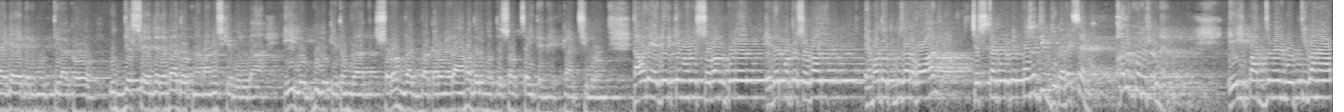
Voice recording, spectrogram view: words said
জায়গায় এদের মূর্তি রাখো। উদ্দেশ্য এদের এবাদত না মানুষকে বলবা। এই লোকগুলোকে তোমরা স্মরণ রাখবা, কারণ এরা আমাদের মধ্যে সব চাইতে নেককার ছিল। তাহলে এদেরকে মানুষ স্মরণ করে এদের মতো সবাই এবাদত গুজার হওয়ার চেষ্টা করবে। পজিটিভ ঢুকা দেখছেন? ভালো করে শোনেন। এই পাঁচজনের মূর্তি বানাও,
